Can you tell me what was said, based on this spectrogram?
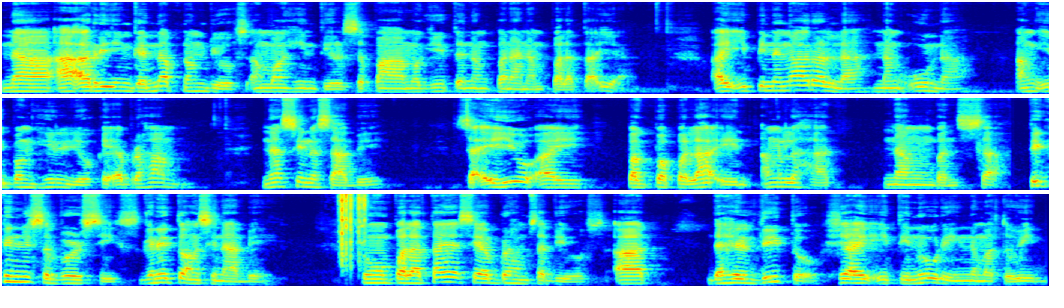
na aariing ganap ng Diyos ang mga hintil sa pamamagitan ng pananampalataya, ay ipinangaral na ng una ang ebanghelyo kay Abraham na sinasabi, sa iyo ay pagpapalain ang lahat ng bansa. Tignan niyo sa verse 6, ganito ang sinabi, Sumampalataya si Abraham sa Diyos at dahil dito, siya ay itinuring na matuwid.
